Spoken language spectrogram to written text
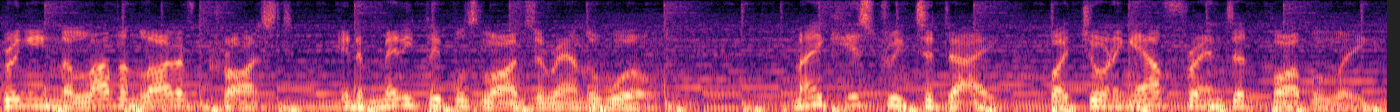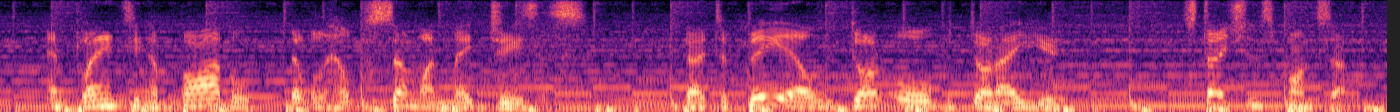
bringing the love and light of Christ into many people's lives around the world. Make history today by joining our friends at Bible League and planting a Bible that will help someone meet Jesus. Go to bl.org.au. Station sponsor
